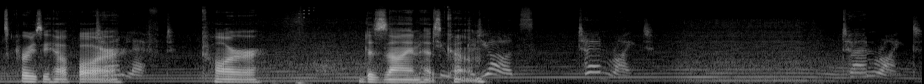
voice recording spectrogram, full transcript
It's crazy how far car design has come. Yards, turn right. Turn right.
